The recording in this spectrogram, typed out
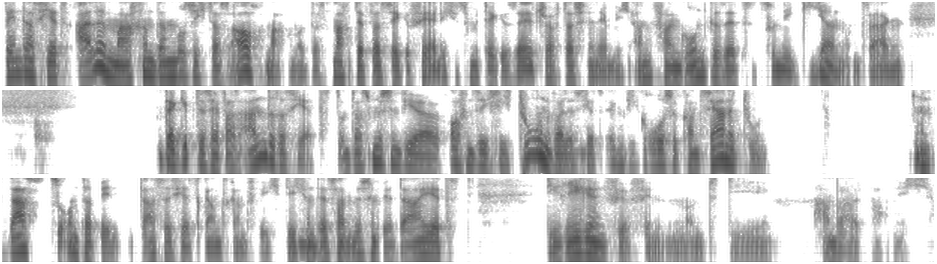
wenn das jetzt alle machen, dann muss ich das auch machen. Und das macht etwas sehr Gefährliches mit der Gesellschaft, dass wir nämlich anfangen, Grundgesetze zu negieren und sagen, da gibt es etwas anderes jetzt. Und das müssen wir offensichtlich tun, weil es jetzt irgendwie große Konzerne tun. Und das zu unterbinden, das ist jetzt ganz, ganz wichtig. Und deshalb müssen wir da jetzt die Regeln für finden und die haben wir halt noch nicht.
